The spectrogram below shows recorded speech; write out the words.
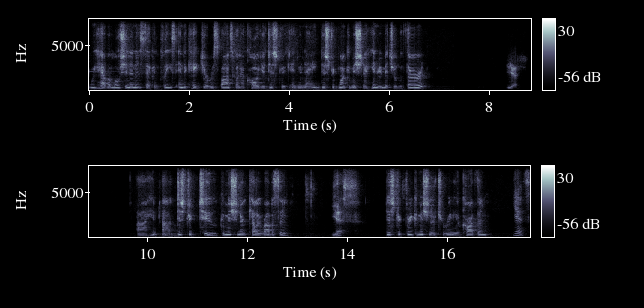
We have a motion and a second. Please indicate your response when I call your district and your name. District One Commissioner Henry Mitchell III. Yes. Uh, uh, District Two Commissioner Kelly Robinson. Yes. District Three Commissioner Tarenia Carthen. Yes.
